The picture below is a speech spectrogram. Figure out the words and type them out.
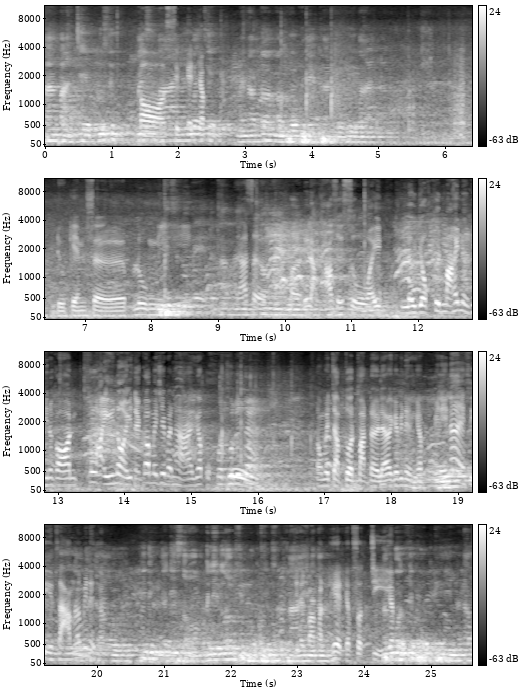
ทางบาดเจ็บรู้สึกไม่ต่อสบาย11ครับ นะครับก็มาพบแพทย์ทางโรงพยาบาลดูเกมเสิร์ฟลูกนี้นะครับนะเสิร์ฟเปิดด้วยหลังเท้าสวยๆ แล้วยกขึ้นมาให้หนึ่งธินกรไกลหน่อยแต่ก็ไม่ใช่ปัญหาครับโอ้โหผลทุนได้แต้มต้องไปจับตรวจบัตรหน่อยแล้วครับพี่หนึ่งครับปีนี้น่าจะ43 แล้วไม่หนึ่งครับที่หนึ่งกับที่สองไปเล่นรอบ16ทีมสุดท้ายธินกรพันเทศครับสดจีครับทั้งหมด16ทีมนะครับ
